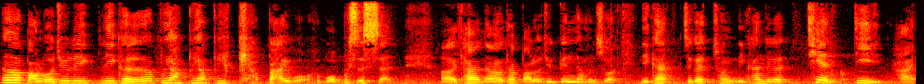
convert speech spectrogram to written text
那么保罗就立立刻说不要不要不要不要拜我，我不是神啊。他然后他保罗就跟他们说，你看这个创，你看这个天地海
